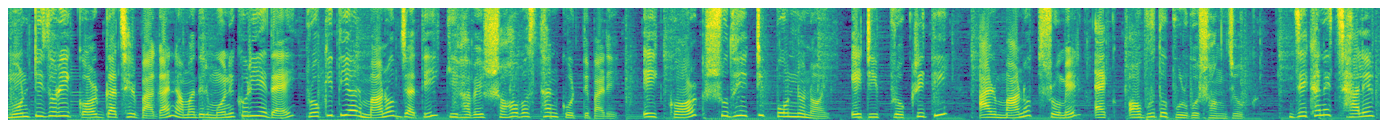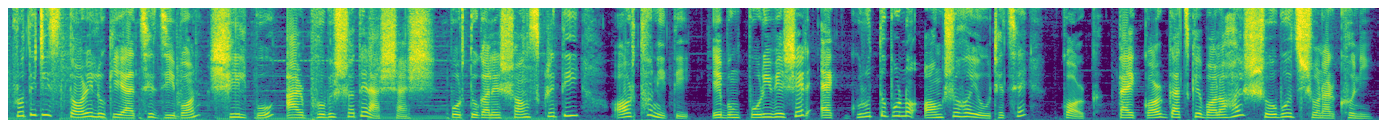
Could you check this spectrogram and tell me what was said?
মন্টিজোর কর্ক গাছের বাগান আমাদের মনে করিয়ে দেয় প্রকৃতি আর মানবজাতি কীভাবে সহবস্থান করতে পারে। এই কর্ক শুধু একটি পণ্য নয়, এটি প্রকৃতি আর মানব শ্রমের এক অভূতপূর্ব সংযোগ। যেখানে ছালের প্রতিটি স্তরে লুকিয়ে আছে জীবন, শিল্প আর ভবিষ্যতের আশ্বাস। পর্তুগালের সংস্কৃতি, অর্থনীতি এবং পরিবেশের এক গুরুত্বপূর্ণ অংশ হয়ে উঠেছে কর্ক। তাই কর্ক গাছকে বলা হয় সবুজ সোনার খনি।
